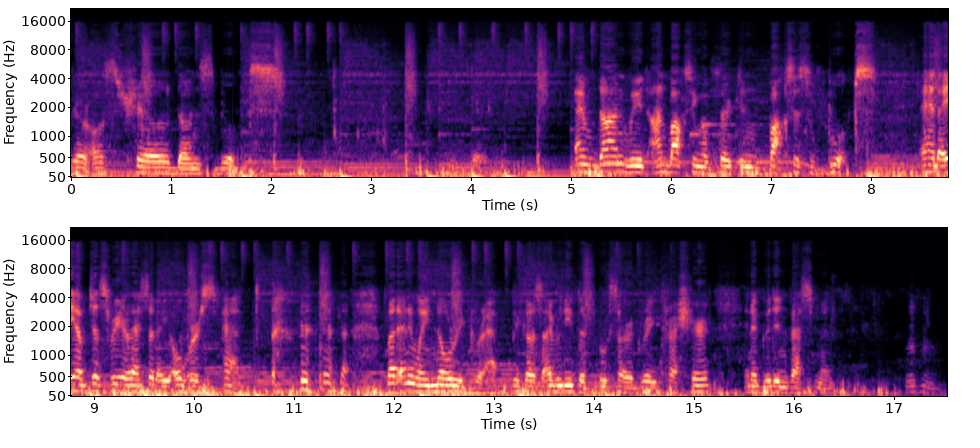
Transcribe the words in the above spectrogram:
They're all Sheldon's books. I'm done with unboxing of 13 boxes of books and I have just realized that I overspent. but anyway, no regret because I believe that books are a great treasure and a good investment. Mm -hmm.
